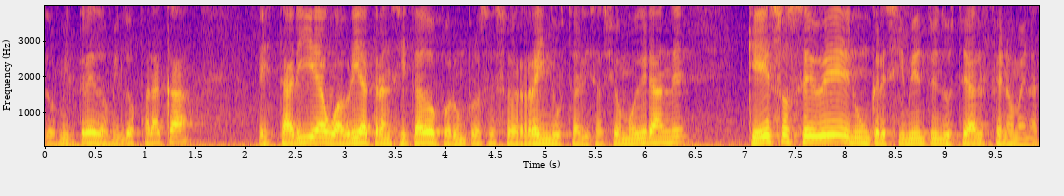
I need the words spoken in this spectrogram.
2003, 2002 para acá, estaría o habría transitado por un proceso de reindustrialización muy grande, que eso se ve en un crecimiento industrial fenomenal.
